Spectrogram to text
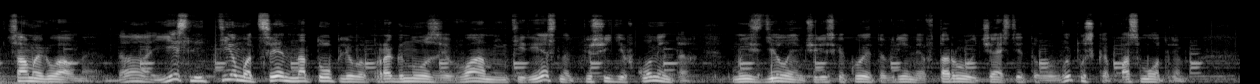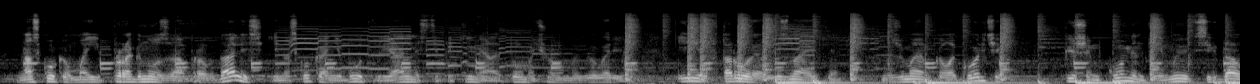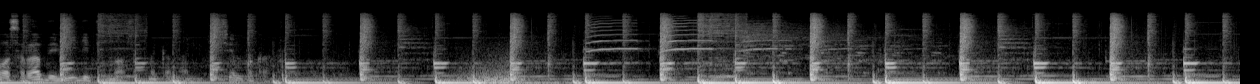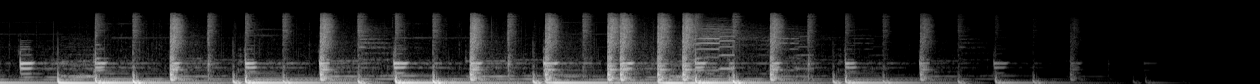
Самое главное, да, если тема цен на топливо, прогнозы вам интересна, пишите в комментах мы сделаем через какое-то время вторую часть этого выпуска, посмотрим, насколько мои прогнозы оправдались и насколько они будут в реальности такими о том, о чем мы говорили. И второе, вы знаете, нажимаем колокольчик, пишем комменты, и мы всегда вас рады видеть у нас на канале. Всем пока!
